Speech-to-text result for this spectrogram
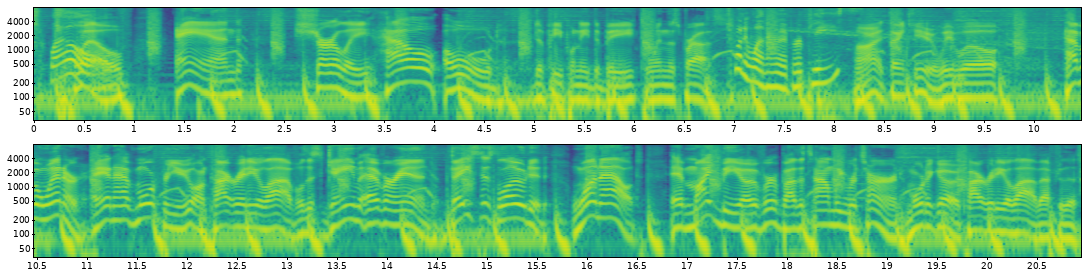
12. 12 and Shirley, how old do people need to be to win this prize? 21 or over, please. All right, thank you. We will have a winner and have more for you on Pirate Radio Live. Will this game ever end? Bases loaded, one out. It might be over by the time we return. More to go. Pirate Radio Live after this.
